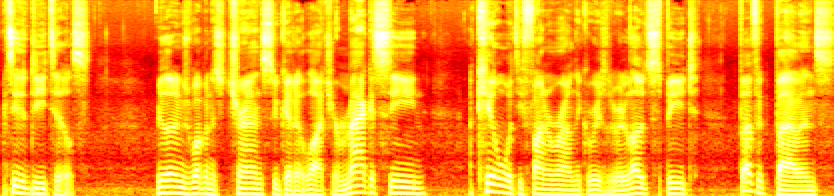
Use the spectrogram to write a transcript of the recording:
Let's see the details. Reloading his weapon is a chance to get a larger magazine, a kill with the final round increases reload speed, perfect balance,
